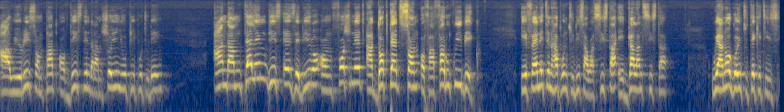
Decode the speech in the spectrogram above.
I will read some part of this thing that I'm showing you people today. And I'm telling this Ezebiro, unfortunate adopted son of Afaruku Ibek, if anything happened to this, our sister, a gallant sister, we are not going to take it easy.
